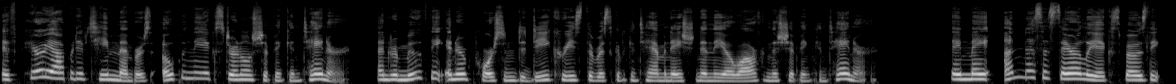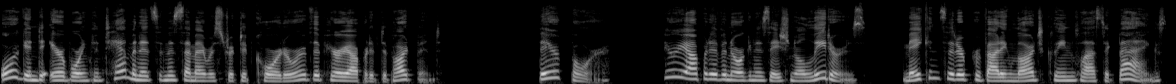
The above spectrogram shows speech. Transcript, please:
If perioperative team members open the external shipping container and remove the inner portion to decrease the risk of contamination in the OR from the shipping container, they may unnecessarily expose the organ to airborne contaminants in the semi restricted corridor of the perioperative department. Therefore, perioperative and organizational leaders may consider providing large clean plastic bags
